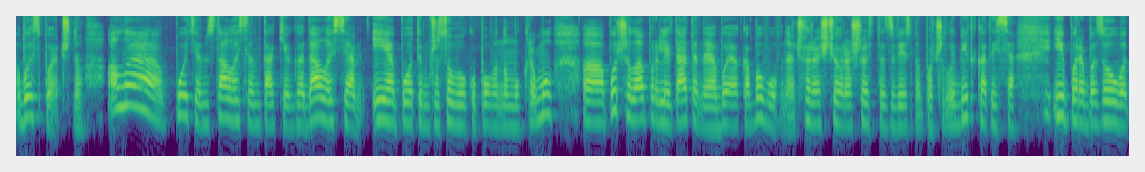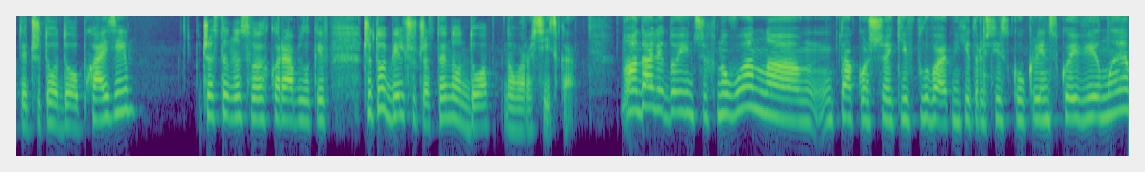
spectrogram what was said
безпечно, але потім сталося не так, як гадалося, і по тимчасово окупованому Криму е, почала прилітати неабияка бавовна, через що рашисти, звісно, почали бідкатися і перебазовувати чи то до Абхазії. Частину своїх корабликів, чи то більшу частину до новоросійська. Ну а далі до інших новин, також які впливають на хід російсько-української війни,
